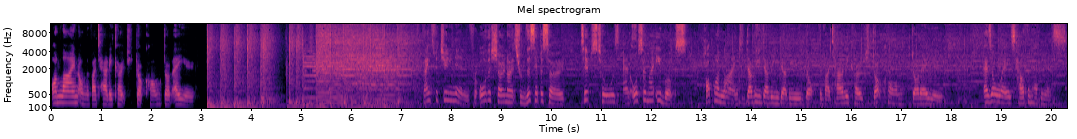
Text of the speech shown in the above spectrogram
online on the vitalitycoach.com.au. Thanks for tuning in. For all the show notes from this episode, tips, tools, and also my ebooks, hop online to www.thevitalitycoach.com.au. As always, health and happiness.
